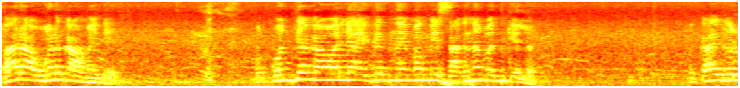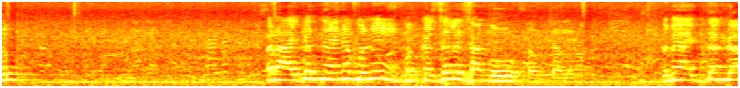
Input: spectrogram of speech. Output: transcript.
फार अवघड काम आहे ते. मग कोणत्या गावाले ऐकत नाही मग मी सांगणं बंद केलं. मग काय करू? पण ऐकत नाही ना कोणी? मग कशाला सांगू? तुम्ही ऐकता का?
